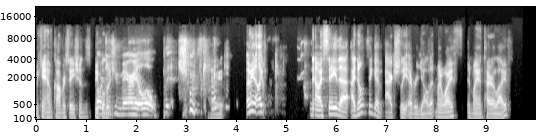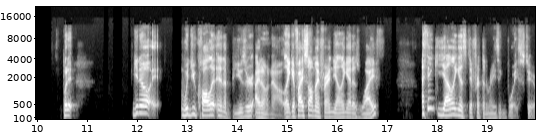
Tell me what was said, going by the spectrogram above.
we can't have conversations Or people did don't- you marry a little bitch? I'm just kidding. Right. I mean, like, now I say that I don't think I've actually ever yelled at my wife in my entire life, but it, you know, it- would you call it an abuser? I don't know. Like, if I saw my friend yelling at his wife, I think yelling is different than raising voice too.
